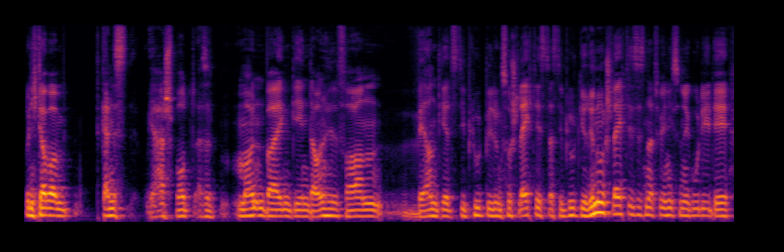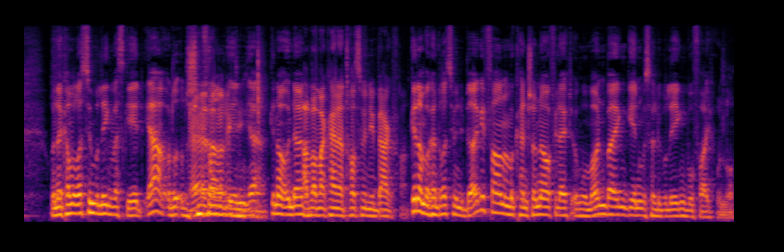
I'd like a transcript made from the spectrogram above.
Und ich glaube, ganz ja, Sport, also Mountainbiken gehen, Downhill fahren, während jetzt die Blutbildung so schlecht ist, dass die Blutgerinnung schlecht ist, ist natürlich nicht so eine gute Idee. Und dann kann man trotzdem überlegen, was geht. Ja, oder, oder Skifahren gehen. Ja, genau. Und dann, aber man kann ja trotzdem in die Berge fahren. Genau, man kann trotzdem in die Berge fahren und man kann schon auch vielleicht irgendwo Mountainbiken gehen, muss halt überlegen, wo fahre ich runter.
